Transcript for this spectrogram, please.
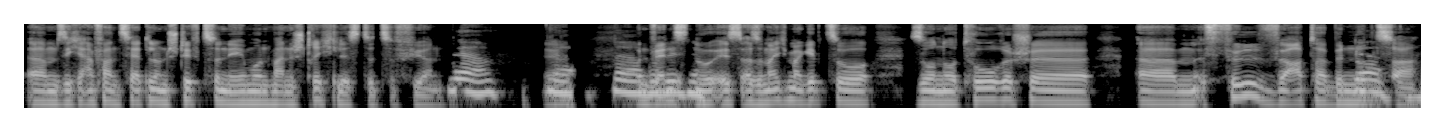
ähm, sich einfach einen Zettel und Stift zu nehmen und mal eine Strichliste zu führen. Ja, ja. ja und wenn es nur ist, also manchmal gibt es so, so notorische ähm, Füllwörterbenutzer.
